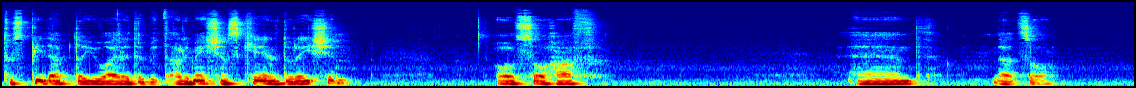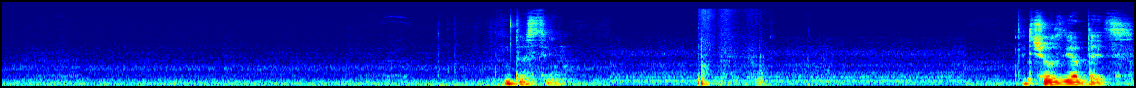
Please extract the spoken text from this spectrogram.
to speed up the UI a little bit. Animation scale duration also half. And that's all. Interesting. It shows the updates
